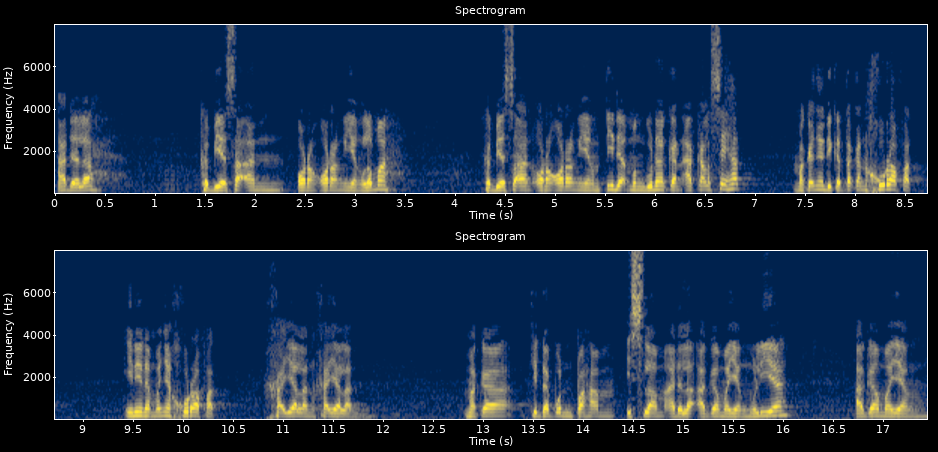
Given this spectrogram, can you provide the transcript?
adalah kebiasaan orang-orang yang lemah, kebiasaan orang-orang yang tidak menggunakan akal sehat, makanya dikatakan khurafat. Ini namanya khurafat, khayalan-khayalan. Maka kita pun paham Islam adalah agama yang mulia, agama yang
